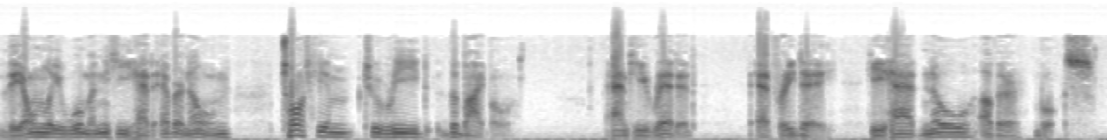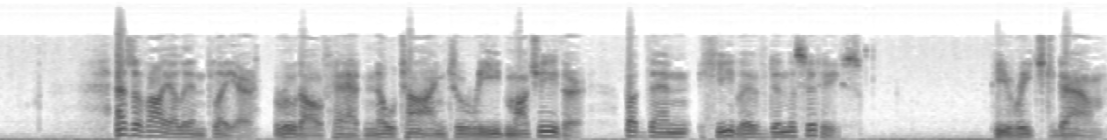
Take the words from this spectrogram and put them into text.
the only woman he had ever known, taught him to read the Bible. And he read it every day. He had no other books. As a violin player, Rudolf had no time to read much either, but then he lived in the cities. He reached down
